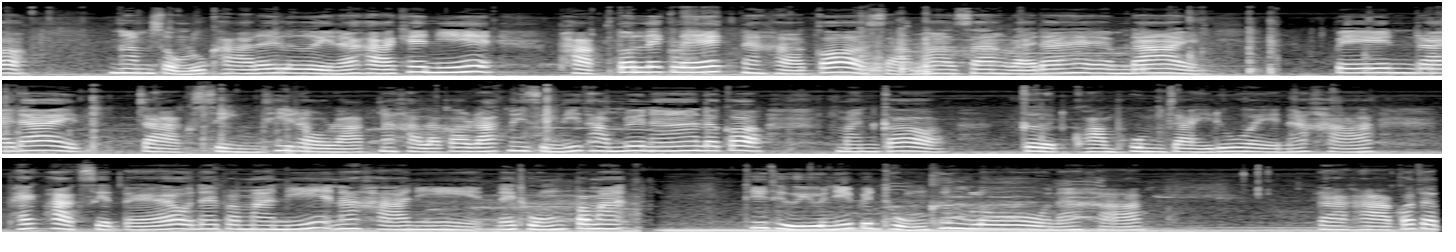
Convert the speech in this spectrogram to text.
ก็นำส่งลูกค้าได้เลยนะคะ แค่นี้ ผักต้นเล็กๆนะคะ ก็สามารถสร้างรายได้ให้แอมได้ เป็นรายได้จากสิ่งที่เรารักนะคะ แล้วก็รักในสิ่งที่ทำด้วยนะ แล้วก็มันก็เกิดความภูมิใจด้วยนะคะ แพ็คผักเสร็จแล้วได้ประมาณนี้นะคะนี่ในถุงประมาณที่ถืออยู่นี้เป็นถุงครึ่งโลนะคะ ราคาก็จะ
